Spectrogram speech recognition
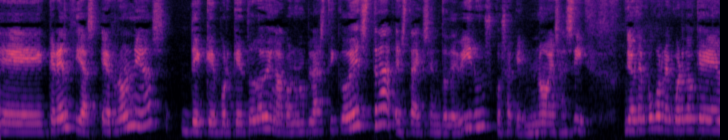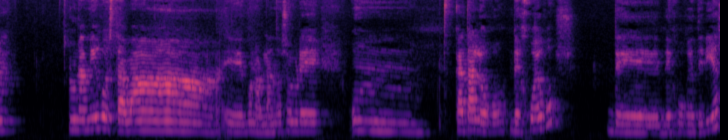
eh, creencias erróneas de que porque todo venga con un plástico extra está exento de virus, cosa que no es así. Yo hace poco recuerdo que un amigo estaba eh, bueno, hablando sobre un catálogo de juegos, de, de jugueterías,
